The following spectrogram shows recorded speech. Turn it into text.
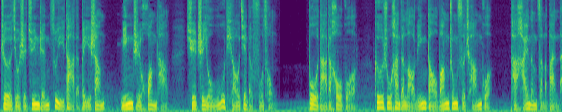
这就是军人最大的悲伤。明知荒唐，却只有无条件的服从。不打的后果，哥舒翰的老领导王忠嗣尝过，他还能怎么办呢？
